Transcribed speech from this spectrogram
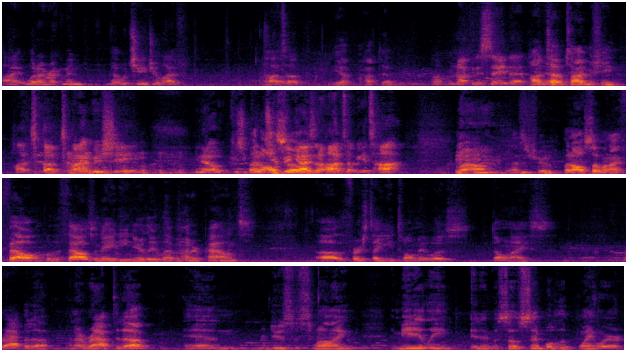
I, what I recommend that would change your life? Hot Uh, tub. Yep, hot tub. I'm not going to say that. Hot you tub know, time machine. Hot tub time machine. You know, because you But put two big guys in a hot tub, it gets hot. Wow, that's true. But also, when I fell with 1,080, nearly 1,100 pounds, uh, the first thing he told me was, "Don't ice, wrap it up." And I wrapped it up and reduced the swelling immediately. And it was so simple to the point where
